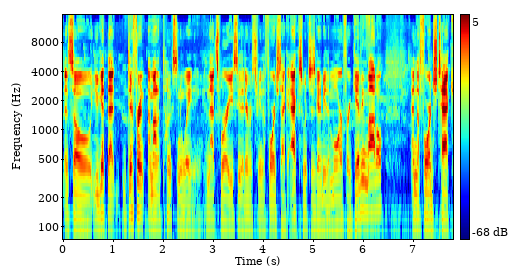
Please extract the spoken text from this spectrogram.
and so you get that different amount of tungsten weighting, and that's where you see the difference between the Forged Tec X, which is going to be the more forgiving model, and the Forged Tec,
